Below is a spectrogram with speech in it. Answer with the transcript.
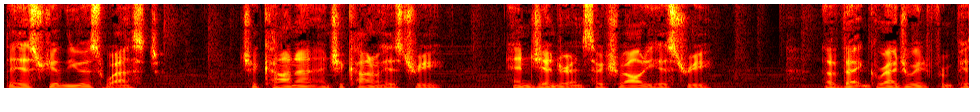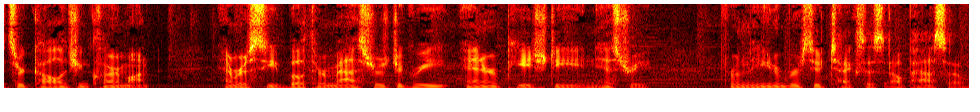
the history of the U.S. West, Chicana and Chicano history, and gender and sexuality history, Yvette graduated from Pitzer College in Claremont and received both her master's degree and her PhD in history from the University of Texas, El Paso.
